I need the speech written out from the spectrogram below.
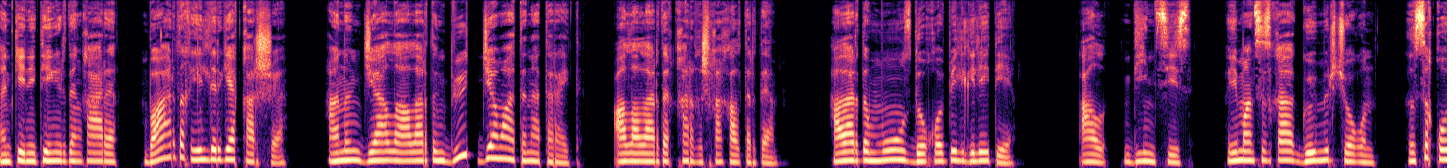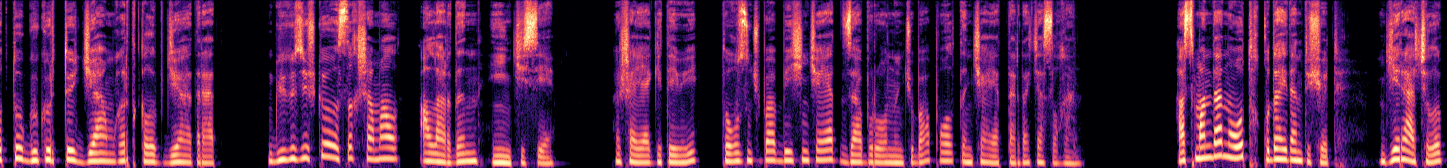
Анткени теңирдин каары бардык элдерге каршы. Анын жалы алардын бүт жамаатына тарайт. Ал аларды каргышка калтырды. Аларды мууздоого белгиледи. Ал динсиз ыймансызга көмүр чогун ысык оттуу күкүрттү жамгырт кылып жаадырат. Күйгүзүшкө ысык шамал алардын инчиси ышая китеби тогузунчу бап бешинчи аят забур онунчу бап алтынчы аяттарда жазылган. Асмандан от кудайдан түшөт. Жер ачылып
